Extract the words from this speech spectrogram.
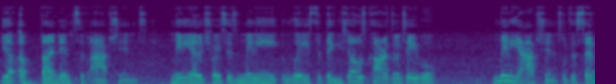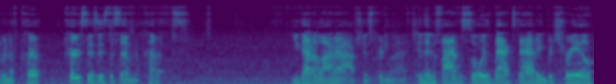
you have abundance of options, many other choices, many ways to think. You see all those cards on the table? Many options with the seven of curses is the seven of cups you got a lot of options pretty much. And then the five of swords, backstabbing, betrayal,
